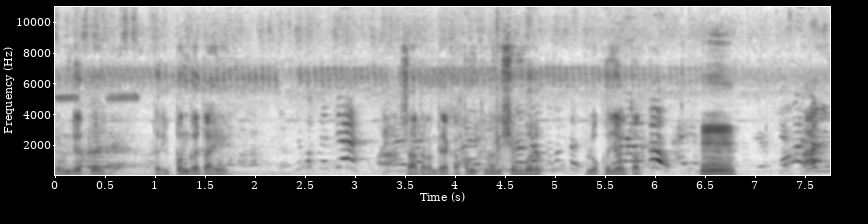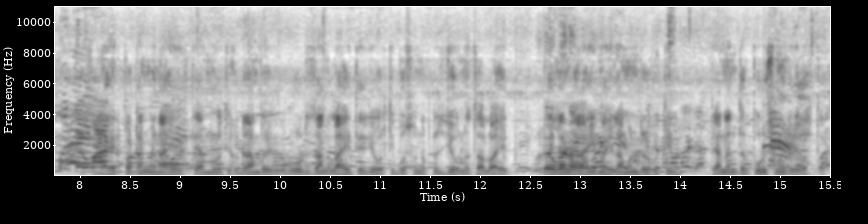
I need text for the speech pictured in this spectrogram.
करून देतोय. तर ही पंगत आहे. साधारणतः एका पंक्तीमध्ये शंभर लोक जेवतात. बाहेर पटांगण आहे त्यामुळे तिकडे डांबरी रोड चांगला आहे त्याच्यावरती बसून आपलं जेवणं चालू आहेत पहिल्यांदा ही महिला मंडळ होतील त्यानंतर पुरुष मंडळी बसतात.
